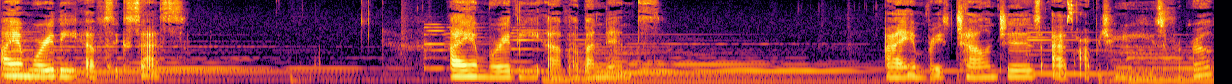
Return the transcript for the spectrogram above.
I am worthy of success. I am worthy of abundance. I embrace challenges as opportunities for growth.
